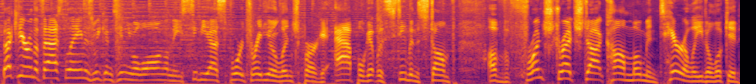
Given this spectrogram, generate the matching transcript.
Back here in the fast lane as we continue along on the CBS Sports Radio Lynchburg app, we'll get with Steven Stumpf of frontstretch.com momentarily to look at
